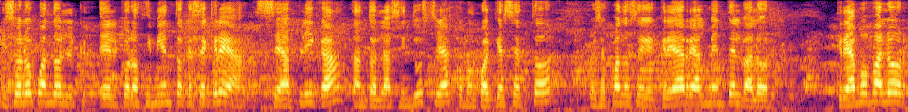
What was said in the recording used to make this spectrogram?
Y solo cuando el, conocimiento que se crea se aplica, tanto en las industrias como en cualquier sector, pues es cuando se crea realmente el valor. Creamos valor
